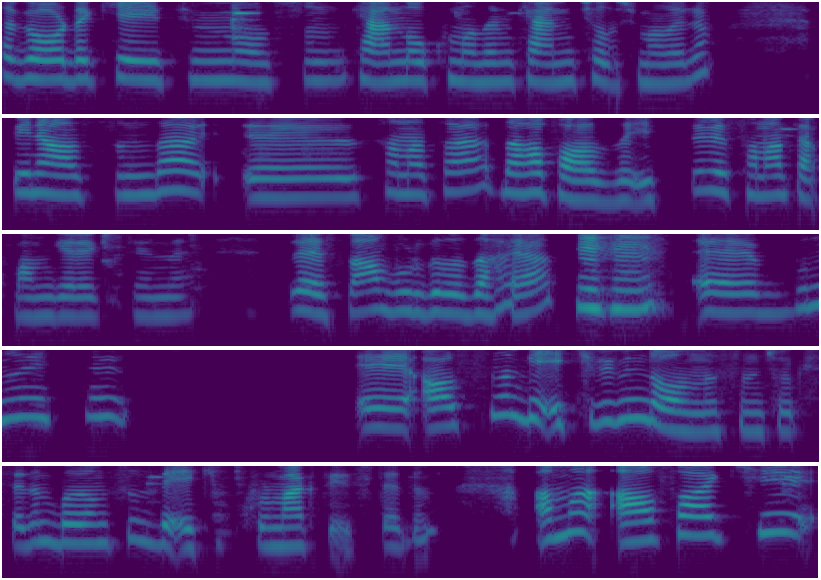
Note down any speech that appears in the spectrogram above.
Tabii oradaki eğitimim olsun, kendi okumalarım, kendi çalışmalarım beni aslında e, sanata daha fazla itti ve sanat yapmam gerektiğini resmen vurguladı hayat. Hı hı. E, bunun için e, aslında bir ekibimin de olmasını çok istedim. Bağımsız bir ekip kurmak da istedim. Ama Afaki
